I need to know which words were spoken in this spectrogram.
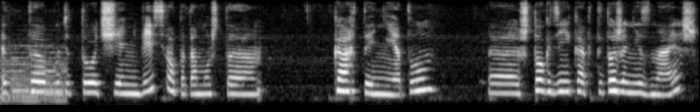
Это будет очень весело, потому что карты нету. Э, что, где и как, ты тоже не знаешь.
